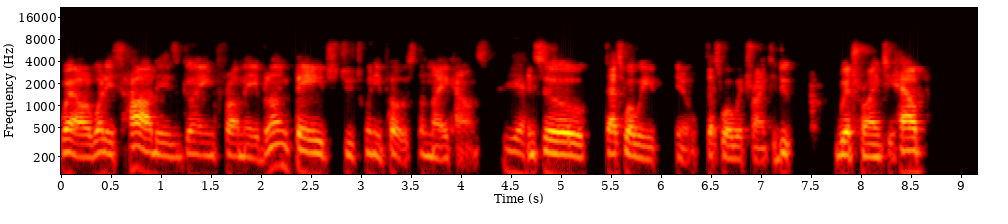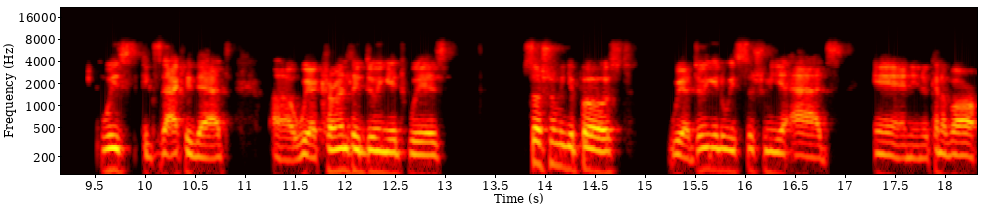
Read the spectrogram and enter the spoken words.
well what is hard is going from a blank page to 20 posts on my accounts. Yeah. and so that's what we you know that's what we're trying to do. We're trying to help with exactly that. Uh, we are currently doing it with social media post, we are doing it with social media ads and you know kind of our,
